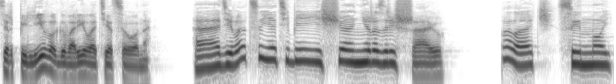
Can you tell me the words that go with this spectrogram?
терпеливо говорил отец Иона. «А одеваться я тебе еще не разрешаю. Палач, сын мой,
